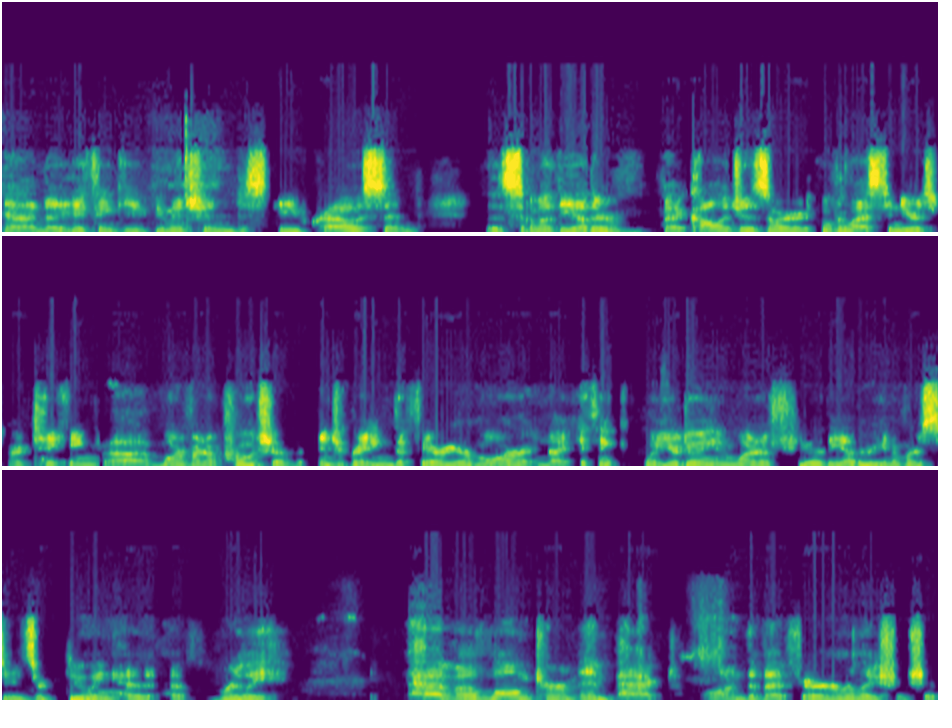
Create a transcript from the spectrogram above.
Yeah and i think you, you mentioned steve kraus and some of the other vet colleges or over the last 10 years are taking uh, more of an approach of integrating the farrier more. And I, I, think what you're doing and what a few of the other universities are doing have, have really have a long-term impact on the vet farrier relationship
